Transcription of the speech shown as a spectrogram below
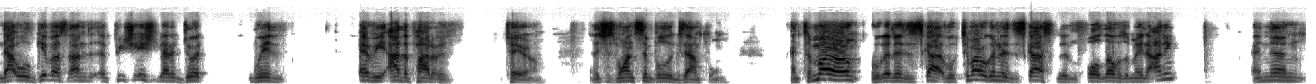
that will give us an appreciation be able to do it with every other part of Torah. And this is one simple example. And tomorrow we're going to discuss. Tomorrow we're going to discuss the four levels of Maida Ani. And then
